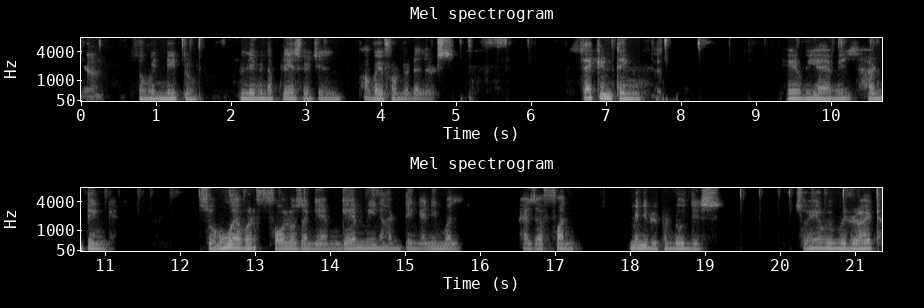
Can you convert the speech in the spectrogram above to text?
Yeah. so we need to live in a place which is away from the deserts. Second thing here we have is hunting. So whoever follows a game, game mean hunting animal as a fun. Many people do this. So here we will write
